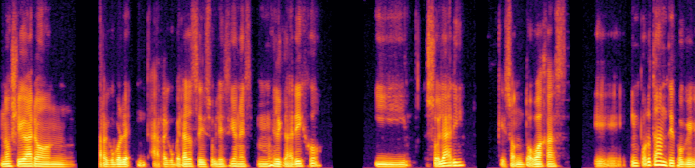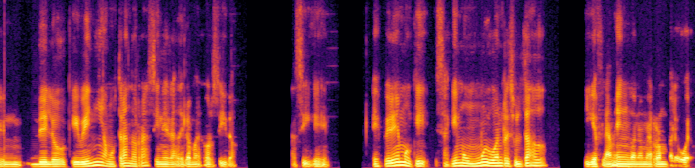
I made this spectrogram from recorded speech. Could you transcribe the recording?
No llegaron a, recuper- a recuperarse de sus lesiones Melgarejo y Solari, que son dos bajas eh, importantes porque de lo que venía mostrando Racing era de lo mejorcito. Así que esperemos que saquemos un muy buen resultado y que Flamengo no me rompa los huevos.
